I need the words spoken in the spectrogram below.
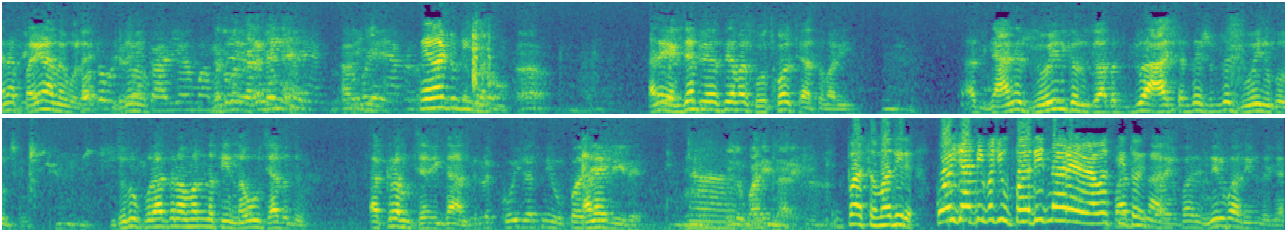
એના પરિણામે બોલાય. તૂટી ગયો અને એક્ઝેક્ટ વ્યવસ્થિત અમારે શોધખોળ છે આ તમારી. જ્ઞાને જોઈને કરું છું. આ બધું આ શબ્દ શબ્દ જોઈને કહું છું. જૂનું પુરાતન અમલ નથી નવું છે આ બધું. અક્રમ છે વિજ્ઞાન. એટલે કોઈ જાતની ઉપાધિ સમાધિ રે કોઈ જાતની પછી ઉપાધિ જ ના રહે વ્યવસ્થિત ના હોય રહે, ઉપાધિ, નિરુપાધિ છે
